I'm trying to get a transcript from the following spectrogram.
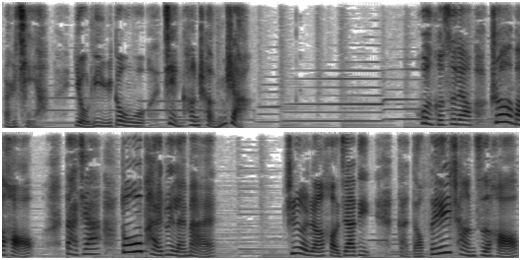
而且呀，有利于动物健康成长。混合饲料这么好，大家都排队来买，这让郝家弟感到非常自豪。”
